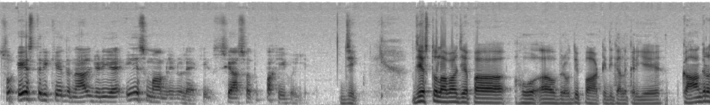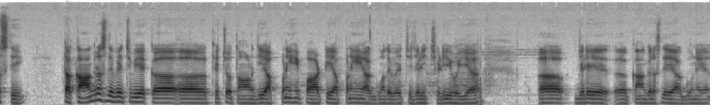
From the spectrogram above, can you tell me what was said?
ਸੋ ਇਸ ਤਰੀਕੇ ਦੇ ਨਾਲ ਜਿਹੜੀ ਹੈ ਇਸ ਮਾਮਲੇ ਨੂੰ ਲੈ ਕੇ ਸਿਆਸਤ ਭਖੀ ਹੋਈ ਹੈ। ਜੀ। ਜੇ ਇਸ ਤੋਂ ਇਲਾਵਾ ਜੇ ਆਪਾਂ ਹੋ ਵਿਰੋਧੀ ਪਾਰਟੀ ਦੀ ਗੱਲ ਕਰੀਏ ਕਾਂਗਰਸ ਦੀ, ਤਾਂ ਕਾਂਗਰਸ ਦੇ ਵਿੱਚ ਵੀ ਇੱਕ ਖਿੱਚੋਤਾਣ ਜੀ ਆਪਣੀ ਹੀ ਪਾਰਟੀ, ਆਪਣੇ ਹੀ ਆਗੂਆਂ ਦੇ ਵਿੱਚ ਜਿਹੜੀ ਛਿੜੀ ਹੋਈ ਆ ਜਿਹੜੇ ਕਾਂਗਰਸ ਦੇ ਆਗੂ ਨੇ,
